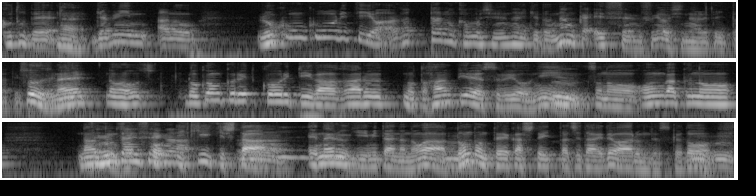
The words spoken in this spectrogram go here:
ことで、はい、逆にあの録音クオリティは上がったのかもしれないけどなんかエッセンスが失われていったという、ね、そうですね。だから録音クオリティが上がるのと反比例するように、うん、その音楽のなんていうんですか生き生きしたエネルギーみたいなのがどんどん低下していった時代ではあるんですけど、うんうん、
